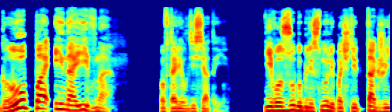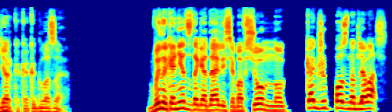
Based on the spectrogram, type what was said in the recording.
«Глупо и наивно», — повторил десятый. Его зубы блеснули почти так же ярко, как и глаза. «Вы, наконец, догадались обо всем, но как же поздно для вас?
